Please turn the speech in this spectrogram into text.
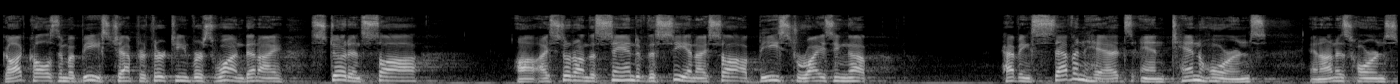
God calls him a beast. Chapter 13, verse 1 Then I stood and saw, uh, I stood on the sand of the sea, and I saw a beast rising up, having seven heads and ten horns and on his horns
